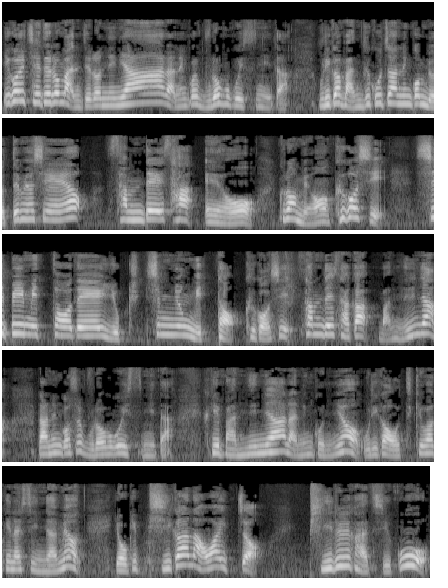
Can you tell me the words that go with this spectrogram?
이걸 제대로 만들었느냐라는 걸 물어보고 있습니다. 우리가 만들고자 하는 건 몇 대 몇이에요? 3대 4예요. 그러면 그것이 12m 대 16m 그것이 3대 4가 맞느냐라는 것을 물어보고 있습니다. 그게 맞느냐라는 건요. 우리가 어떻게 확인할 수 있냐면 여기 b가 나와 있죠. b를 가지고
